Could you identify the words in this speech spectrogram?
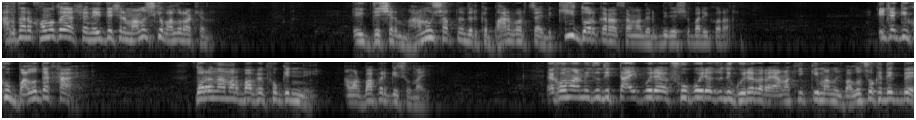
আপনারা ক্ষমতায় আসেন, এই দেশের মানুষকে ভালো রাখেন। এই দেশের মানুষ আপনাদেরকে বারবার চাইবে, কি দরকার আছে আমাদের বিদেশে বাড়ি করার? এটা কি খুব ভালো দেখায়? ধরেন আমার বাপে ফকিননি আমার বাপের কিছু নাই। এখন আমি যদি টাই পরে শু পরে যদি ঘুরে বেড়াই, আমাকে কি মানুষ ভালো চোখে দেখবে?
